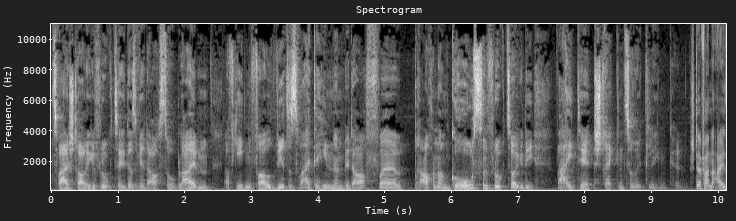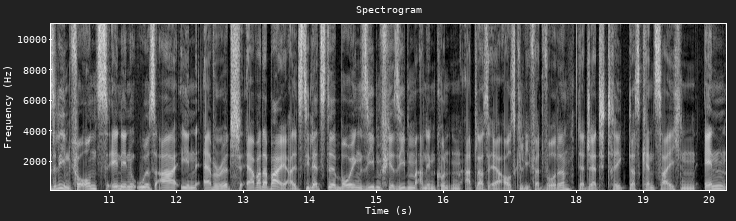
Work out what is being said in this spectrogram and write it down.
Zweistrahlige Flugzeuge, das wird auch so bleiben. Auf jeden Fall wird es weiterhin einen Bedarf äh, brauchen an großen Flugzeugen, die weite Strecken zurücklegen können. Stefan Eiselin für uns in den USA in Everett. Er war dabei, als die letzte Boeing 747 an den Kunden Atlas Air ausgeliefert wurde. Der Jet trägt das Kennzeichen N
